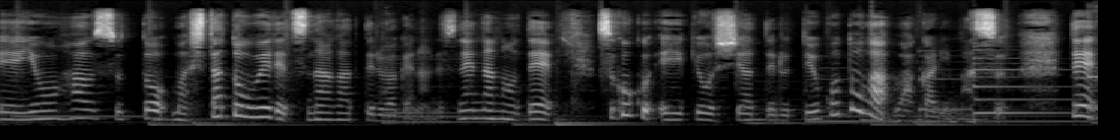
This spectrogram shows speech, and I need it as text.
え4ハウスと、まあ、下と上でつながってるわけなんですね。なのですごく影響し合ってるっていうことが分かります。で、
